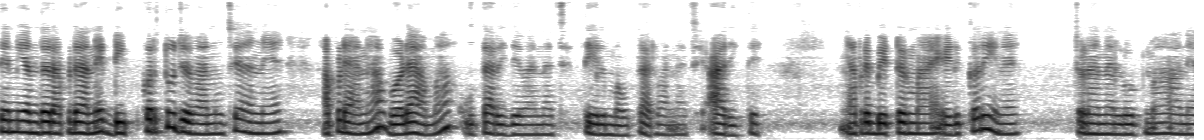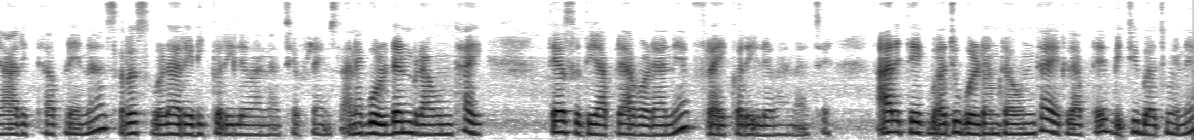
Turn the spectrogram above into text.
તેની અંદર આપણે આને ડીપ કરતું જવાનું છે અને આપણે આના વડા આમાં ઉતારી દેવાના છે, તેલમાં ઉતારવાના છે, આ રીતે. આપણે બેટરમાં એડ કરીને ચણાના લોટમાં અને આ રીતે આપણે એના સરસ વડા રેડી કરી લેવાના છે, ફ્રેન્ડ્સ. અને ગોલ્ડન બ્રાઉન થાય, ત્યાં સુધી આપણે આ વડાને ફ્રાય કરી લેવાના છે. આ રીતે એક બાજુ ગોલ્ડન બ્રાઉન થાય એટલે આપણે બીજી બાજુ એને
